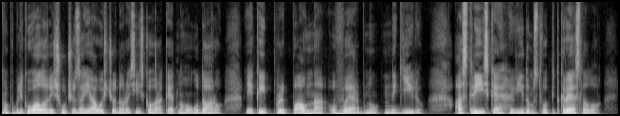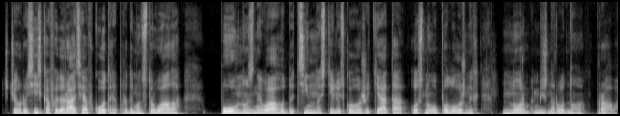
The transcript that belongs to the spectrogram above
опублікувало рішучу заяву щодо російського ракетного удару, який припав на вербну неділю. Австрійське відомство підкреслило, що Російська Федерація вкотре продемонструвала повну зневагу до цінності людського життя та основоположних норм міжнародного права.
